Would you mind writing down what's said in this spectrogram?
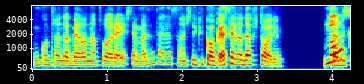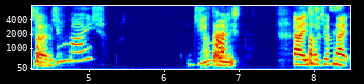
encontrando a Bella na floresta é mais interessante do que qualquer cena da Vitória. Nossa, Victoria. demais! Demais. Ai, Nossa, gente, eu... ai.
